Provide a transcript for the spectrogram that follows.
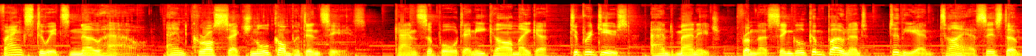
thanks to its know-how and cross-sectional competencies, can support any car maker to produce and manage from the single component to the entire system.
